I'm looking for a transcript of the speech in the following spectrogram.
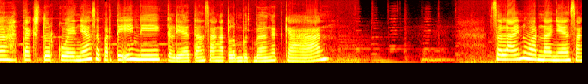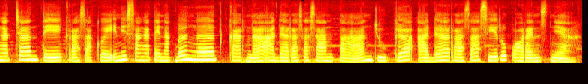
Nah, tekstur kuenya seperti ini, kelihatan sangat lembut banget kan? Selain warnanya yang sangat cantik, rasa kue ini sangat enak banget karena ada rasa santan, juga ada rasa sirup orange-nya.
